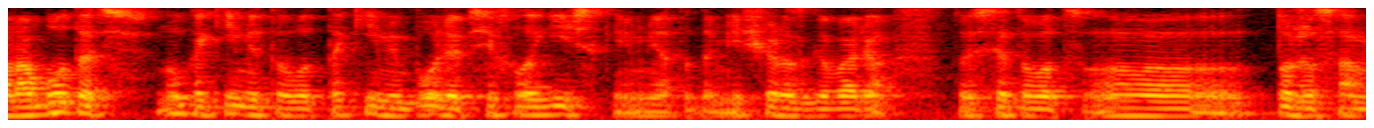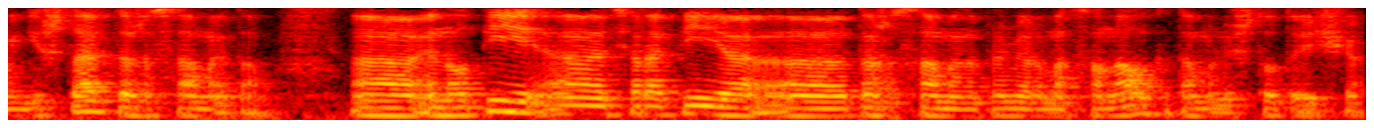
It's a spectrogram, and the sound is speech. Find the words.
э, работать ну, какими-то вот такими более психологическими методами, еще раз говорю. То есть это вот э, тот же самый гештальт, та же самая там э, НЛП-терапия, э, та же самая, например, эмоционалка там или что-то еще.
